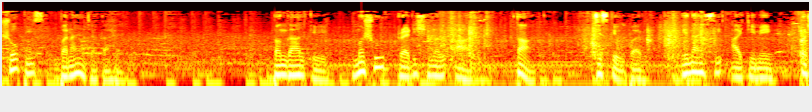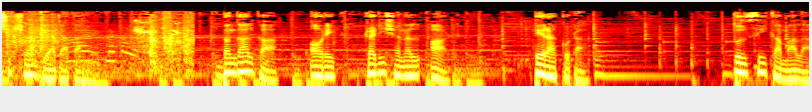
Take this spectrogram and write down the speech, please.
शो पीस बनाया जाता है। बंगाल के मशहूर ट्रेडिशनल आर्ट, तांत, जिसके ऊपर एनआईसी आईटी में प्रशिक्षण दिया जाता है। बंगाल का और एक ट्रेडिशनल आर्ट टेराकोटा तुलसी का माला,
